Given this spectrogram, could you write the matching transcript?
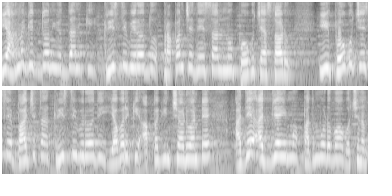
ఈ హర్మగిద్దోను యుద్ధానికి క్రీస్తు విరోధు ప్రపంచ దేశాలను పోగు చేస్తాడు. ఈ పోగు చేసే బాధ్యత క్రీస్తు విరోధి ఎవరికి అప్పగించాడు అంటే అదే అధ్యాయము పదమూడవ వచనం.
